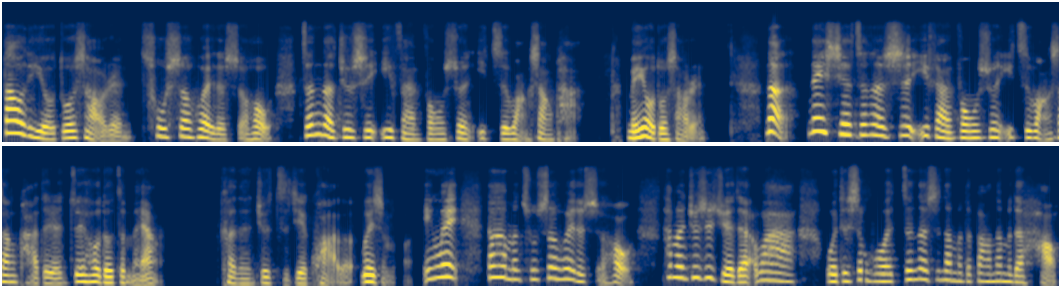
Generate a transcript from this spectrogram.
到底有多少人出社会的时候，真的就是一帆风顺，一直往上爬？没有多少人。那那些真的是一帆风顺，一直往上爬的人，最后都怎么样？可能就直接垮了。为什么？因为当他们出社会的时候，他们就是觉得哇，我的生活真的是那么的棒，那么的好。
